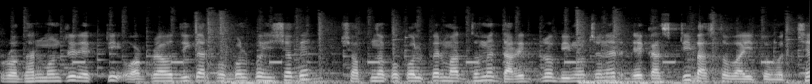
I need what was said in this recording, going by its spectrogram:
প্রধানমন্ত্রীর একটি অগ্রাধিকার প্রকল্প হিসাবে স্বপ্ন প্রকল্পের মাধ্যমে দারিদ্র বিমোচনের এ কাজটি বাস্তবায়িত হচ্ছে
